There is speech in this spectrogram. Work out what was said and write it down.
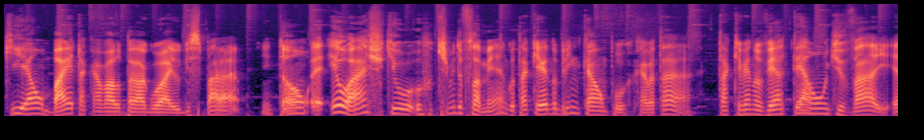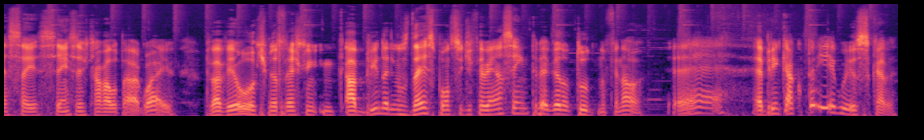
que é um baita cavalo paraguaio, disparar. Então, é, eu acho que o, o, time do Flamengo tá querendo brincar um pouco, cara. Tá, tá querendo ver até onde vai essa essência de cavalo paraguaio. Pra ver o time do Atlético abrindo ali uns 10 pontos de diferença e entregando tudo no final. É, é brincar com perigo isso, cara.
